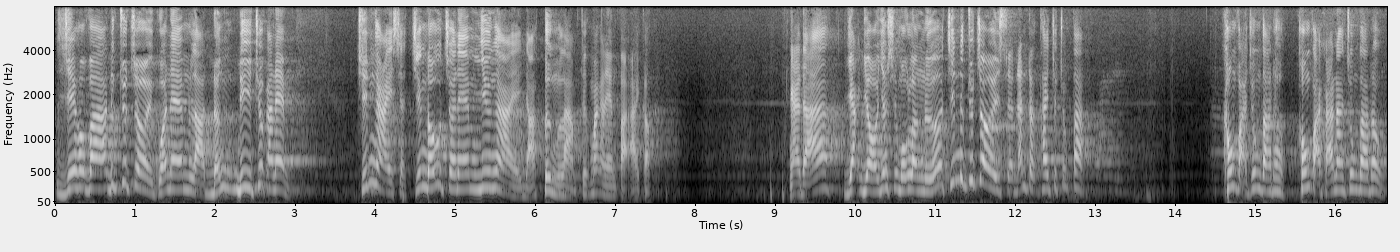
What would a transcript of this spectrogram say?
Jehovah Đức Chúa Trời của anh em là đấng đi trước anh em. Chính Ngài sẽ chiến đấu cho anh em như Ngài đã từng làm trước mắt anh em tại Ai Cập. Ngài đã dặn dò dân sự một lần nữa, chính Đức Chúa Trời sẽ đánh trận thay cho chúng ta. Không phải chúng ta đâu, không phải khả năng chúng ta đâu.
